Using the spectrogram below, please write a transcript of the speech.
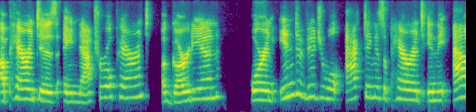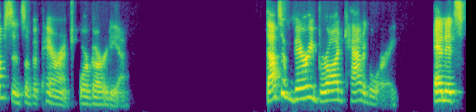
a parent is a natural parent, a guardian, or an individual acting as a parent in the absence of a parent or guardian. That's a very broad category. And it's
